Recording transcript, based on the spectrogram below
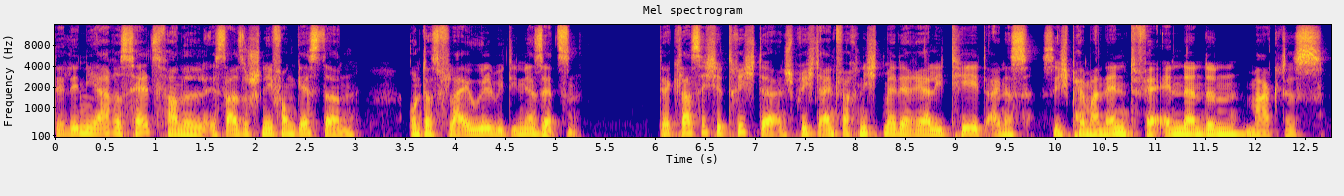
Der lineare Sales Funnel ist also Schnee von gestern und das Flywheel wird ihn ersetzen. Der klassische Trichter entspricht einfach nicht mehr der Realität eines sich permanent verändernden Marktes.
